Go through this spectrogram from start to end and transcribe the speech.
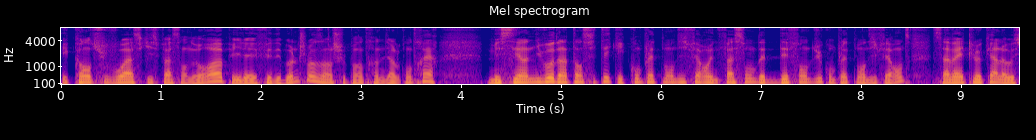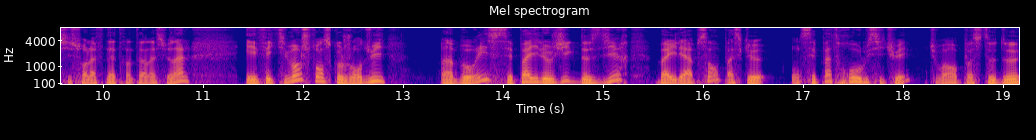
Et quand tu vois ce qui se passe en Europe, et il avait fait des bonnes choses, hein, je suis pas en train de dire le contraire, mais c'est un niveau d'intensité qui est complètement différent, une façon d'être défendu complètement différente. Ça va être le cas là aussi sur la fenêtre internationale. Et effectivement, je pense qu'aujourd'hui, un Boris, c'est pas illogique de se dire, bah il est absent parce que on sait pas trop où le situer. Tu vois, en poste 2,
